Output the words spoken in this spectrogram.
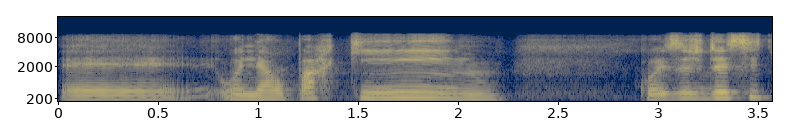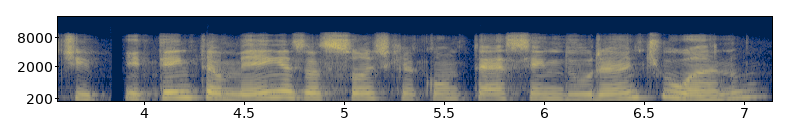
é, olhar o parquinho, coisas desse tipo. E tem também as ações que acontecem durante o ano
